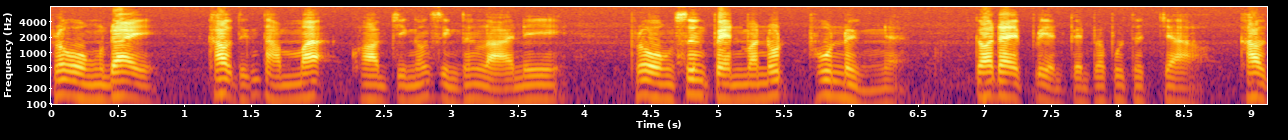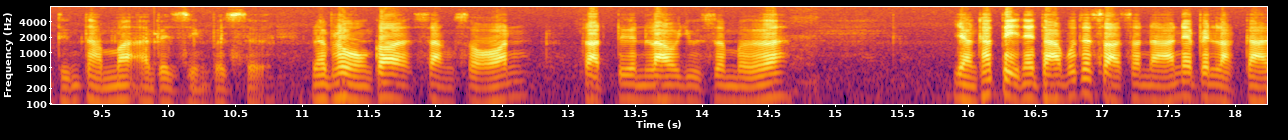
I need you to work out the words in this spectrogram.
พระองค์ได้เข้าถึงธรรมะความจริงของสิ่งทั้งหลายนี้ พระองค์ซึ่งเป็นมนุษย์ผู้หนึ่งเนี่ยก็ได้เปลี่ยนเป็นพระพุทธเจ้า เข้าถึงธรรมะอันเป็นสิ่งประเสริฐ และพระองค์ก็สั่งสอนตรัสเตือนเราอยู่เสมอ อย่างคติในทางพุทธศาสนาเนี่ยเป็นหลักการ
